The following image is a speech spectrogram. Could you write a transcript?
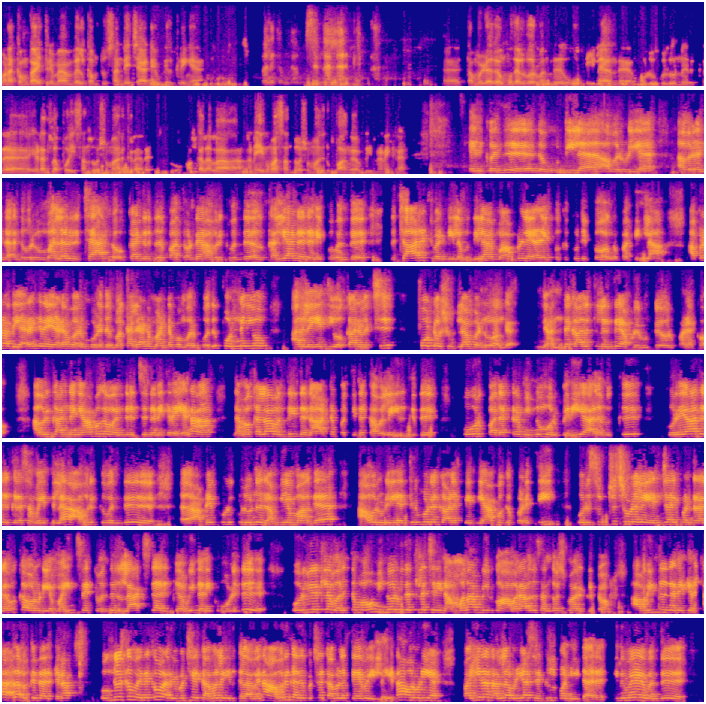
வணக்கம் Gayathri ma'am welcome to Sunday chat எப்படி இருக்கிறீங்க? வணக்கம் சார் நல்லா இருக்கேன். தமிழக முதல்வர் வந்து ஊட்டியில அந்த குழு குழுன்னு இருக்கிற இடத்துல போய் சந்தோஷமா இருக்கிறாரு. மக்கள் எல்லாம் அநேகமா சந்தோஷமா இருப்பாங்க அப்படின்னு நினைக்கிறேன். எனக்கு வந்து அந்த ஊட்டியில அவருடைய அவர் அந்த அந்த ஒரு மலர் சேர்ல உட்கார்ந்து இருந்ததை பார்த்த உடனே அவருக்கு வந்து கல்யாண நினைப்பு வந்து இந்த சாரட் வண்டியில முந்திலாம் மாப்பிள்ளை அழைப்புக்கு கூட்டிட்டு போவாங்க பாத்தீங்களா? அப்புறம் அது இறங்குற இடம் வரும்பொழுது கல்யாண மண்டபம் வரும்போது பொண்ணையும் அதுல ஏத்தி உட்கார வச்சு போட்டோ ஷூட் எல்லாம் பண்ணுவாங்க. அந்த காலத்துல இருந்தே அப்படி உண்டு ஒரு பழக்கம். அவருக்கு அந்த ஞாபகம் வந்துருச்சுன்னு நினைக்கிறேன். ஏன்னா நமக்கெல்லாம் வந்து இந்த நாட்டை பத்தின கவலை இருக்குது. போர் பதற்றம் இன்னும் ஒரு பெரிய அளவுக்கு குறையாத இருக்கிற சமயத்துல அவருக்கு வந்து அஹ், அப்படியே குழு குழுன்னு ரம்யமாக அவருடைய திருமண காலத்தை ஞாபகப்படுத்தி ஒரு சுற்றுச்சூழலை என்ஜாய் பண்ற அளவுக்கு அவருடைய மைண்ட் செட் வந்து ரிலாக்ஸ்டா இருக்கு அப்படின்னு நினைக்கும் பொழுது ஒரு விதத்துல வருத்தமாவும் இன்னொரு விதத்துல சரி நம்ம தான் அப்படி இருக்கோம் அவராவது சந்தோஷமா இருக்கட்டும் அப்படின்னு நினைக்கிற அளவுக்கு தான் இருக்கு. ஏன்னா உங்களுக்கும் எனக்கும் அதை பற்றிய கவலை இருக்கலாம். ஏன்னா அவருக்கு அதை பற்றிய கவலை தேவையில்லை. ஏன்னா அவருடைய பையனை நல்ல வழியா செட்டில் பண்ணிட்டாரு. இனிமே வந்து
